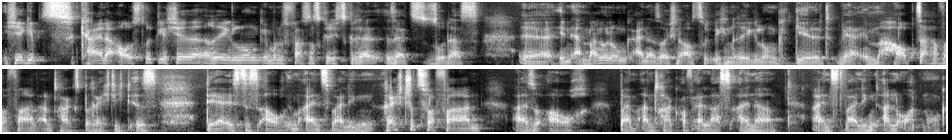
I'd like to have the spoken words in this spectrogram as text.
Hier gibt es keine ausdrückliche Regelung im Bundesverfassungsgerichtsgesetz, sodass äh, in Ermangelung einer solchen ausdrücklichen Regelung gilt, wer im Hauptsacheverfahren antragsberechtigt ist, der ist es auch im einstweiligen Rechtsschutzverfahren, also auch beim Antrag auf Erlass einer einstweiligen Anordnung.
